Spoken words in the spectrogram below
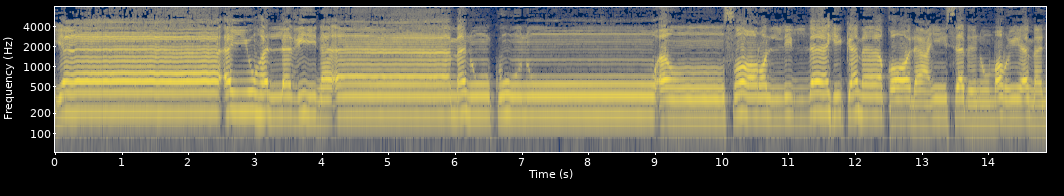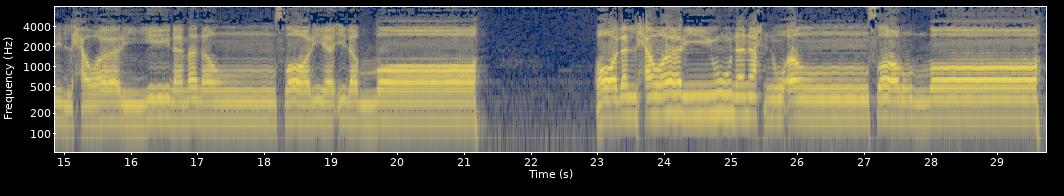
يا أيها الذين آمنوا كونوا أنصارا لله كما قال عيسى بن مريم للحواريين من أنصاري إلى الله قال الحواريون نحن أنصار الله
